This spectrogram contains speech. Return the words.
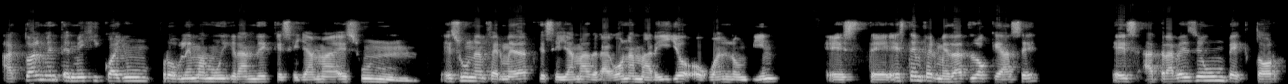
Actualmente en México hay un problema muy grande que se llama, es, un, es una enfermedad que se llama dragón amarillo o Juan Lombín. Este, esta enfermedad lo que hace es a través de un vector,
